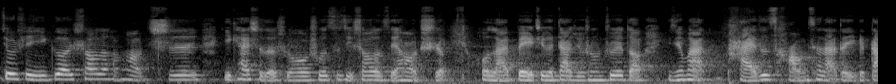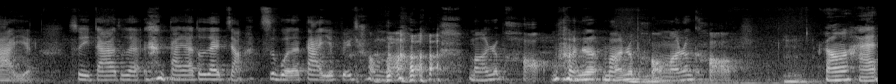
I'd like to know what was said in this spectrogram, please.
就是一个烧的很好吃，一开始的时候说自己烧的贼好吃，后来被这个大学生追的已经把牌子藏起来的一个大爷，所以大家都在 大家都在讲淄博的大爷非常忙，忙着跑，忙着忙着跑，忙着烤。然后还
